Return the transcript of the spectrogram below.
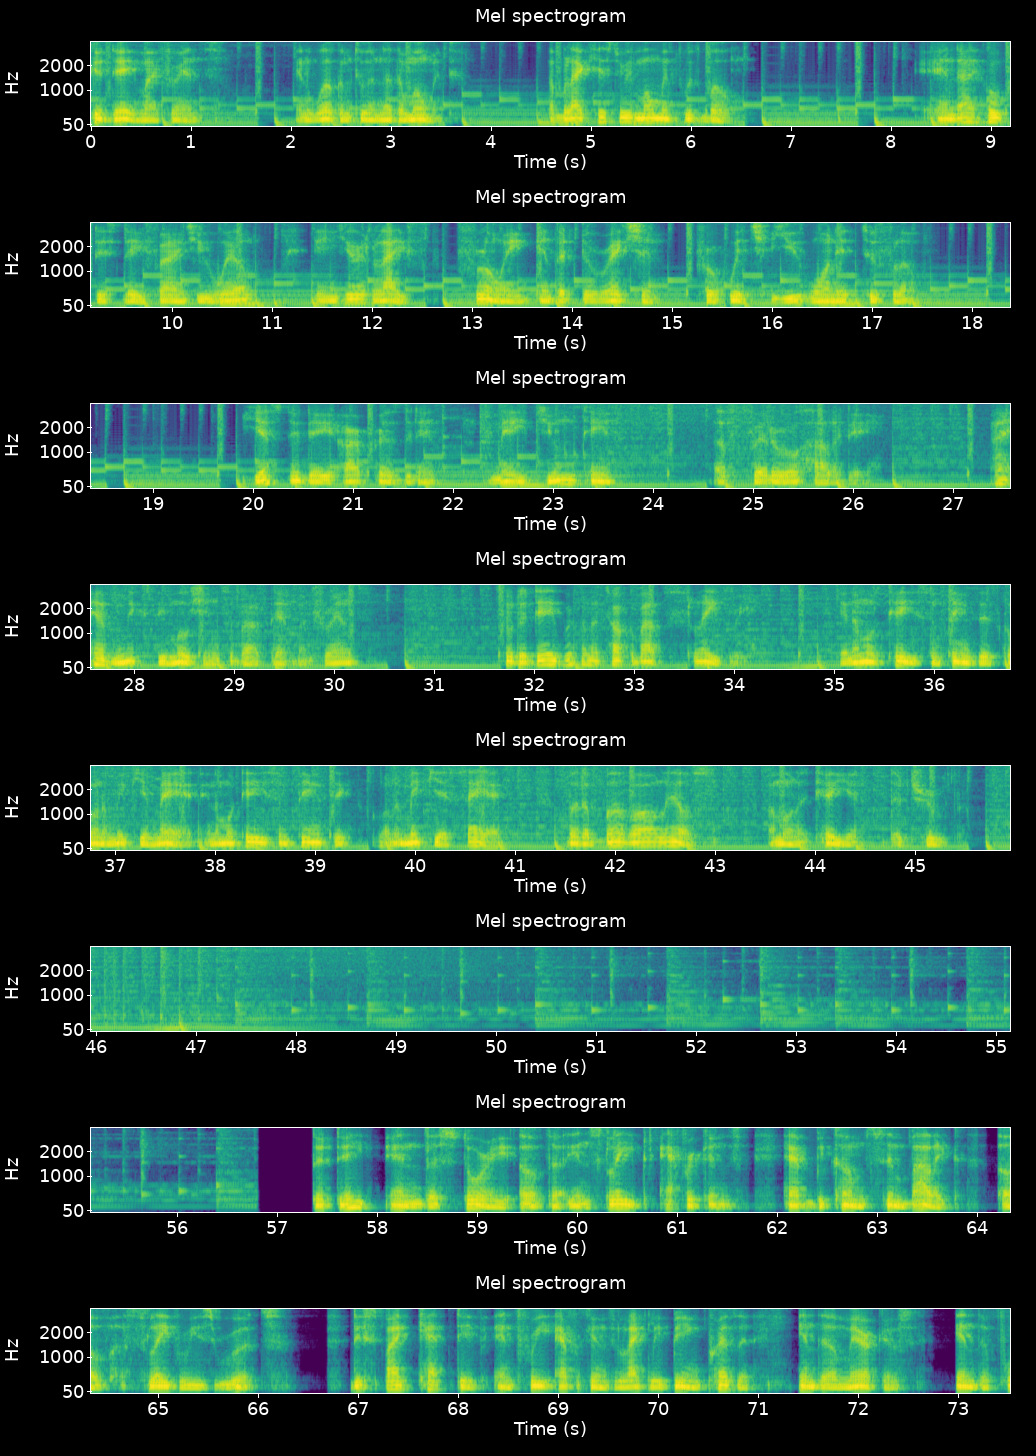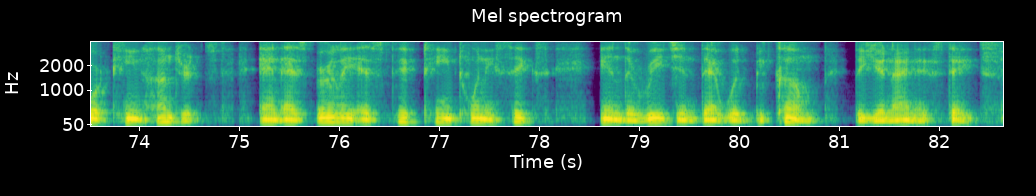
Good day, my friends, and welcome to another moment a Black History Moment with Bo. And I hope this day finds you well and your life flowing in the direction for which you want it to flow. Yesterday, our president made Juneteenth a federal holiday. I have mixed emotions about that, my friends. So today we're going to talk about slavery. And I'm going to tell you some things that's going to make you mad. And I'm going to tell you some things that's going to make you sad. But above all else, I'm going to tell you the truth. The date and the story of the enslaved Africans have become symbolic of slavery's roots. Despite captive and free Africans likely being present in the Americas in the 1400s and as early as 1526 in the region that would become the United States.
